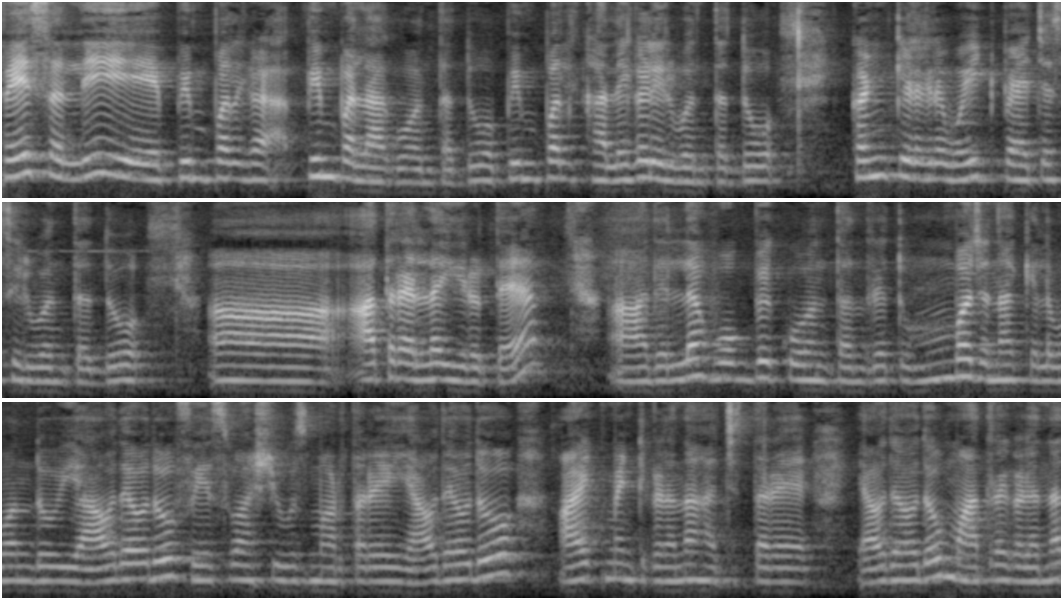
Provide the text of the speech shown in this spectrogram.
ಫೇಸಲ್ಲಿ ಪಿಂಪಲ್ಗ ಪಿಂಪಲ್ ಆಗುವಂಥದ್ದು ಪಿಂಪಲ್ ಕಲೆಗಳಿರುವಂಥದ್ದು ಕಣ್ಣು ಕೆಳಗಡೆ ವೈಟ್ ಪ್ಯಾಚಸ್ ಇರುವಂಥದ್ದು, ಆ ಥರ ಎಲ್ಲ ಇರುತ್ತೆ. ಅದೆಲ್ಲ ಹೋಗಬೇಕು ಅಂತಂದರೆ ತುಂಬ ಜನ ಕೆಲವೊಂದು ಯಾವುದ್ಯಾವುದೋ ಫೇಸ್ ವಾಶ್ ಯೂಸ್ ಮಾಡ್ತಾರೆ, ಯಾವುದ್ಯಾವುದೋ ಆಯಿಂಟ್ಮೆಂಟ್ಗಳನ್ನು ಹಚ್ತಾರೆ, ಯಾವುದ್ಯಾವುದೋ ಮಾತ್ರೆಗಳನ್ನು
